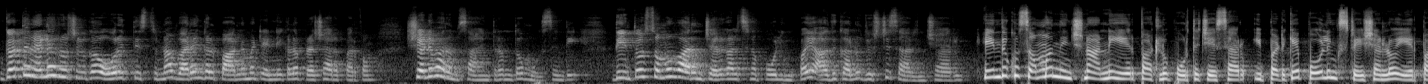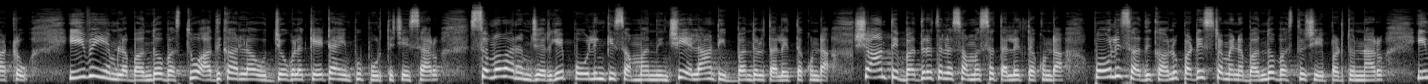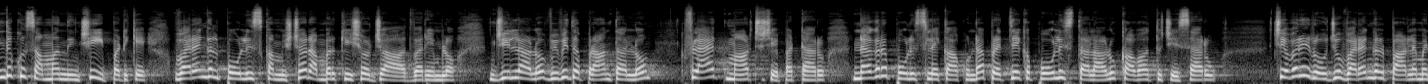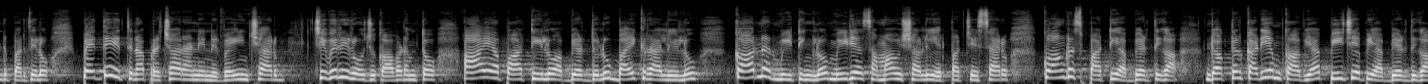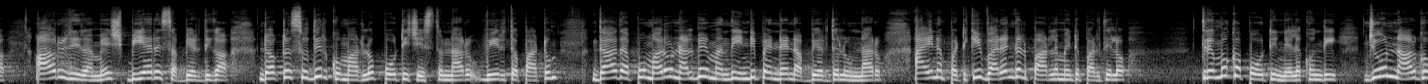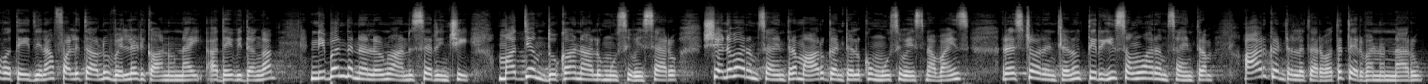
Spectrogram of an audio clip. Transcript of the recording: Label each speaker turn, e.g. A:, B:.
A: గత నెల రోజులుగా ఓరెత్తిస్తున్న వరంగల్ పార్లమెంట్ ఎన్నికల ప్రచార పర్వం శనివారం సాయంత్రంతో ముగిసింది. దీంతో సోమవారం జరగాల్సిన పోలింగ్పై అధికారులు దృష్టి సారించారు. ఇందుకు సంబంధించిన అన్ని ఏర్పాట్లు పూర్తి చేశారు. ఇప్పటికే పోలింగ్ స్టేషన్లో ఏర్పాట్లు ఈవీఎంల బందోబస్తు అధికారుల ఉద్యోగుల కేటాయింపు పూర్తి చేశారు. సోమవారం జరిగే పోలింగ్కి సంబంధించి ఎలాంటి ఇబ్బందులు తలెత్తకుండా శాంతి భద్రతల సమస్య తలెత్తకుండా పోలీసు అధికారులు పటిష్టమైన బందోబస్తు చేపడుతున్నారు. ఇందుకు సంబంధించి ఇప్పటికే వరంగల్ పోలీస్ కమిషనర్ అంబర్ కిషోర్ జా ఆధ్వర్యంలో జిల్లాలో వివిధ ప్రాంతాల్లో ఫ్లాగ్ మార్చ్ చేపట్టారు. నగర పోలీసులే కాకుండా ప్రత్యేక పోలీస్ స్థలాలు కవాతు చేశారు. చివరి రోజు వరంగల్ పార్లమెంటు పరిధిలో పెద్ద ఎత్తున ప్రచారాన్ని నిర్వహించారు. చివరి రోజు కావడంతో ఆయా పార్టీలు అభ్యర్థులు బైక్ ర్యాలీలు కార్నర్ మీటింగ్లో మీడియా సమావేశాలు ఏర్పాటు చేశారు. కాంగ్రెస్ పార్టీ అభ్యర్థిగా డాక్టర్ కడియం కావ్య బీజేపీ అభ్యర్థిగా ఆరురి రమేష్ బీఆర్ఎస్ అభ్యర్థిగా డాక్టర్ సుధీర్ కుమార్లో పోటీ చేస్తున్నారు. వీరితో పాటు దాదాపు మరో నలభై మంది ఇండిపెండెంట్ అభ్యర్థులు ఉన్నారు. అయినప్పటికీ వరంగల్ పార్లమెంటు పరిధిలో త్రిముఖ పోటీ నెలకొంది. జూన్ నాలుగవ తేదీన ఫలితాలు వెల్లడి కానున్నాయి. అదేవిధంగా నిబంధనలను అనుసరించి మద్యం దుకాణాలు మూసివేశారు. శనివారం సాయంత్రం ఆరు గంటలకు మూసివేసిన వైన్స్ రెస్టారెంట్లను తిరిగి సోమవారం సాయంత్రం ఆరు గంటల తర్వాత తెరవనున్నారు.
